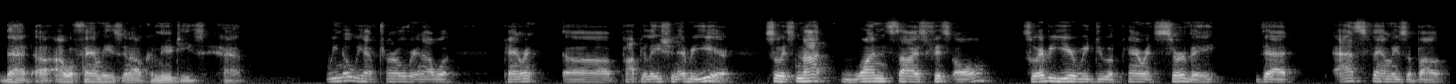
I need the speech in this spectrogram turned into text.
that uh, our families and our communities have we know we have turnover in our parent uh, population every year. So it's not one size fits all. So every year we do a parent survey that asks families about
